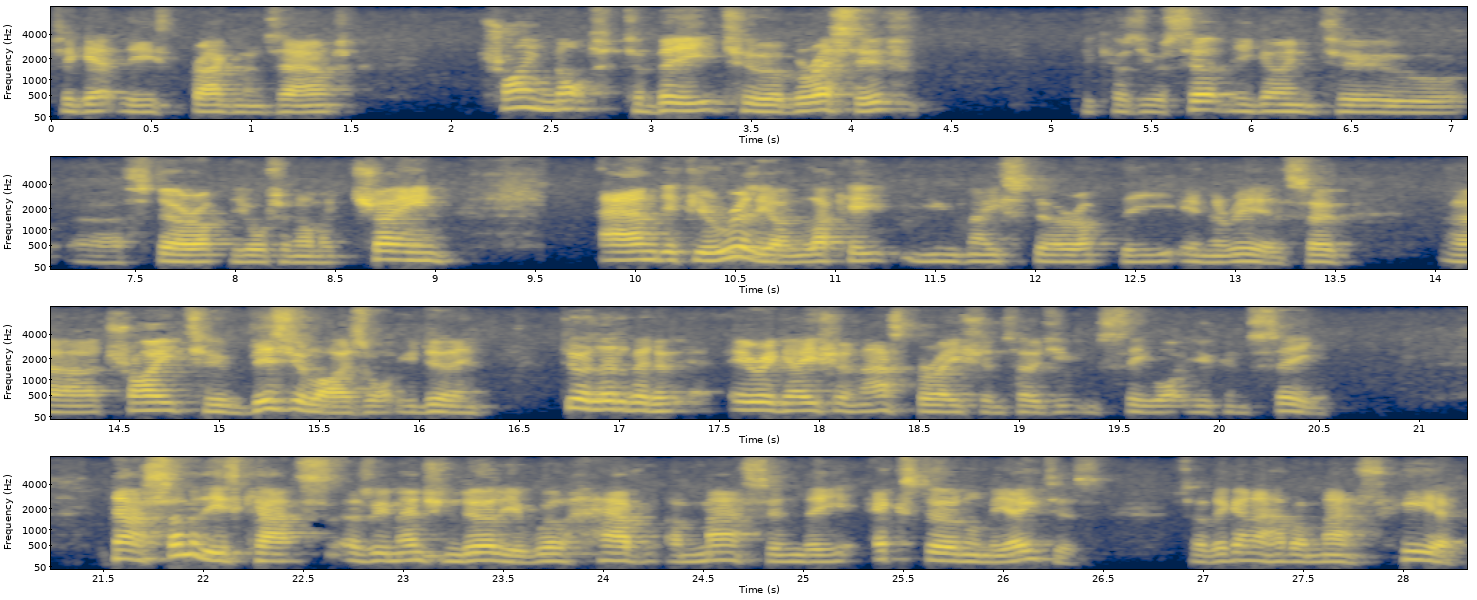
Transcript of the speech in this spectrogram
to get these fragments out. Try not to be too aggressive because you're certainly going to uh, stir up the autonomic chain. And if you're really unlucky, you may stir up the inner ear. So uh, try to visualize what you're doing. Do a little bit of irrigation and aspiration so that you can see what you can see. Now, some of these cats, as we mentioned earlier, will have a mass in the external meatus. So they're going to have a mass here.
